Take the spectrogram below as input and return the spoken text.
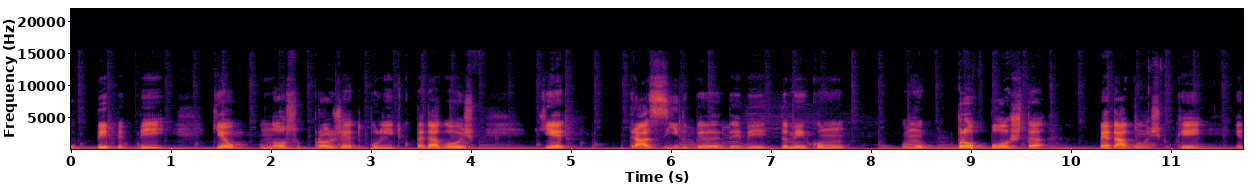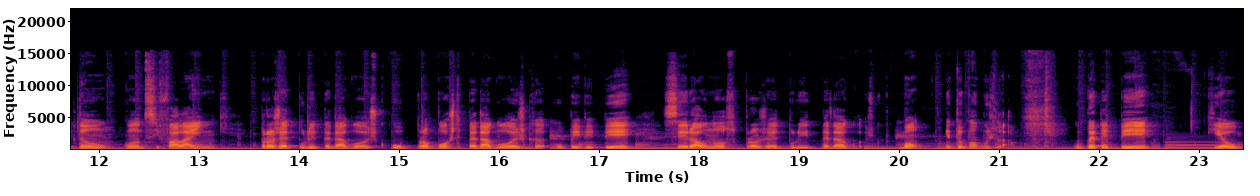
o PPP, que é o nosso projeto político pedagógico, que é trazido pela LDB também como, como proposta pedagógica, ok? Então, quando se falar em projeto político pedagógico ou proposta pedagógica, o PPP, será o nosso projeto político pedagógico. Bom, então vamos lá. O PPP, que é o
